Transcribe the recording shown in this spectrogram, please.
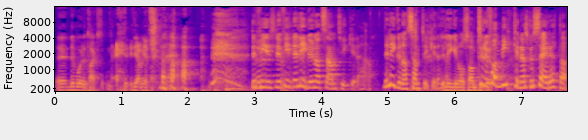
eh, det vore tacksamt. Nej, jag vet. Nej. Det, finns, det, finns, det ligger ju något samtycke i det här. Det ligger något samtycke i det Det ligger något samtycke. Så du får micken när jag skulle säga detta.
